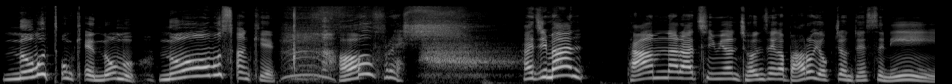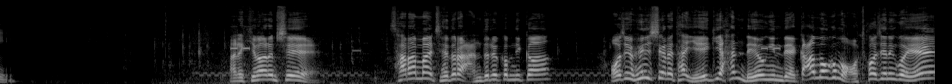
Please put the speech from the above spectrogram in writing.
너무 통쾌해 너무 너무 상쾌해. 아우 프레쉬. 하지만 다음 날 아침이면 전세가 바로 역전됐으니 아니 김아름 씨 사람 말 제대로 안 들을 겁니까? 어제 회의 시간에 다 얘기한 내용인데 까먹으면 어떡하자는 거예요?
